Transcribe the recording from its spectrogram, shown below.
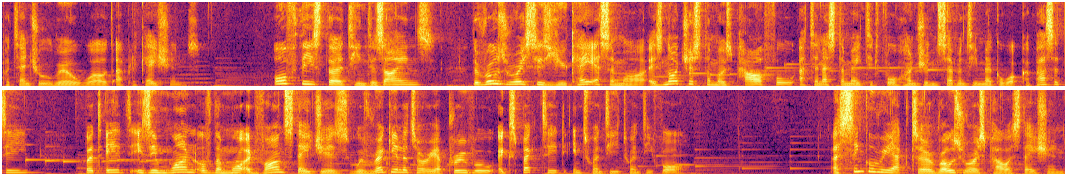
potential real world applications. Of these 13 designs, the Rolls-Royce's UK SMR is not just the most powerful at an estimated 470 megawatt capacity, but it is in one of the more advanced stages with regulatory approval expected in 2024. A single reactor Rolls Royce power station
